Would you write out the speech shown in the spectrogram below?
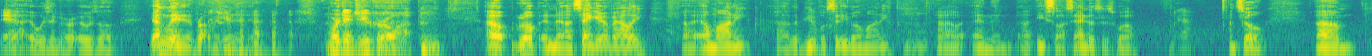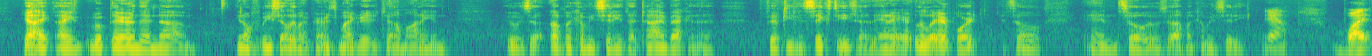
Yeah. yeah, it was a girl. It was a young lady that brought me here today. Where did you grow up? I grew up in uh, San Gabriel Valley, uh, El Monte, uh, the beautiful city of El Monte, uh, and then uh, East Los Angeles as well. Okay. And so, um, yeah, I, I grew up there, and then um, you know, from East LA, my parents migrated to El Monte, and it was an up and coming city at that time, back in the 50s and 60s. Uh, they had a air, little airport, so and so it was an up and coming city. Yeah. What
